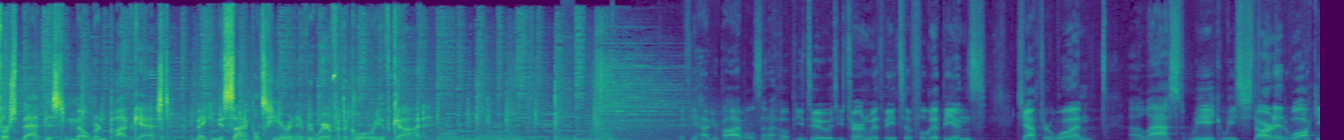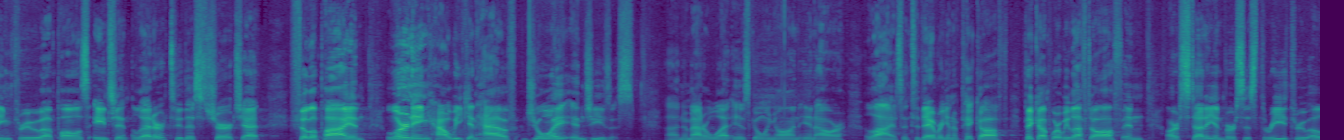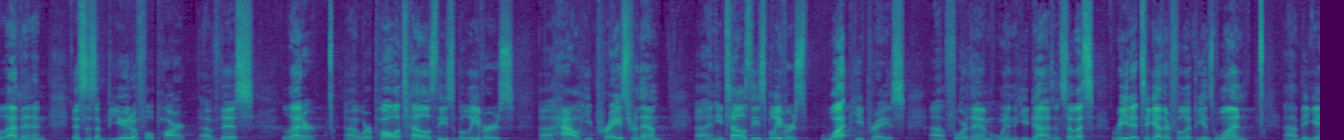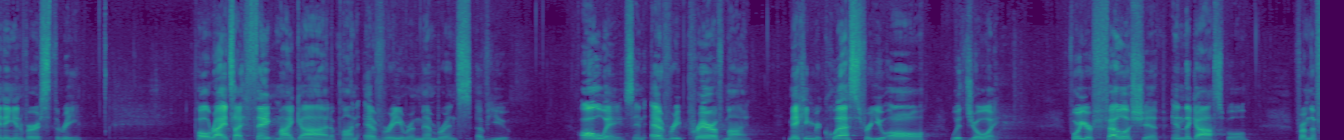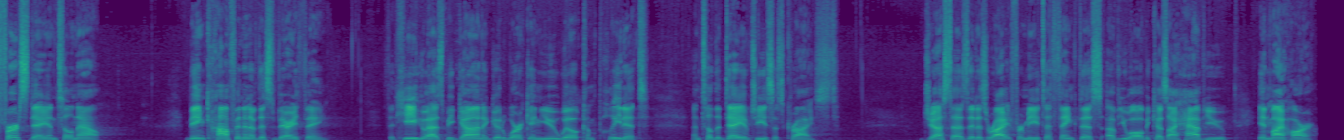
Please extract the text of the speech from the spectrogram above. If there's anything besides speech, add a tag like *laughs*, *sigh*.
First Baptist Melbourne podcast, making disciples here and everywhere for the glory of God. If you have your Bibles, and I hope you do, would you turn with me to Philippians chapter 1? Uh, last week, we started walking through uh, Paul's ancient letter to this church at Philippi and learning how we can have joy in Jesus. Uh, no matter what is going on in our lives. And today we're going to pick off pick up where we left off in our study in verses 3 through 11. And this is a beautiful part of this letter uh, where Paul tells these believers uh, how he prays for them. Uh, and he tells these believers what he prays uh, for them when he does. And so let's read it together Philippians 1, uh, beginning in verse 3. Paul writes, I thank my God upon every remembrance of you, always in every prayer of mine making requests for you all with joy, for your fellowship in the gospel from the first day until now, being confident of this very thing, that he who has begun a good work in you will complete it until the day of Jesus Christ. Just as it is right for me to think this of you all, because I have you in my heart.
